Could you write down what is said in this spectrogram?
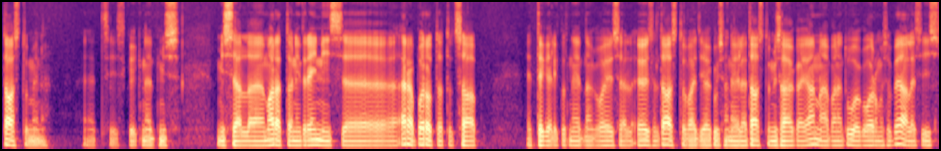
taastumine. et siis kõik need, mis, mis seal äh, maratonitrennis äh, ära põrutatud saab, et tegelikult need nagu öösel, öösel taastuvad ja kui sa neile taastumisaega ei anna ja paned uue koormuse peale, siis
